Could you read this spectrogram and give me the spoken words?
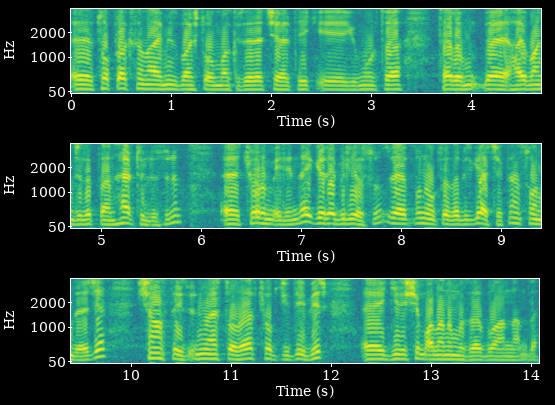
E, toprak sanayimiz başta olmak üzere çeltik, e, yumurta, tarım ve hayvancılıktan her türlüsünü e, Çorum ilinde görebiliyorsunuz ve bu noktada biz gerçekten son derece şanslıyız. Üniversite olarak çok ciddi bir e, girişim alanımız var bu anlamda.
